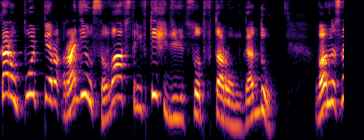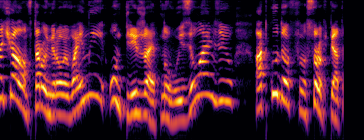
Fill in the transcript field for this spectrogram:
Карл Поппер родился в Австрии в 1902 году. С началом Второй мировой войны он переезжает в Новую Зеландию, откуда в 1945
